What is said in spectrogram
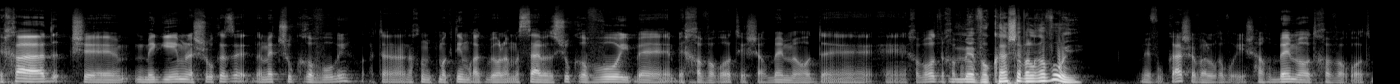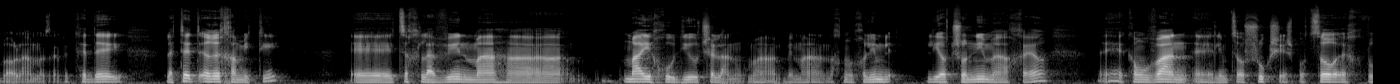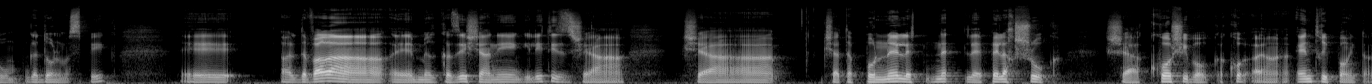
אחד, כשמגיעים לשוק הזה, באמת שוק רווי, אנחנו מתמקדים רק בעולם הסייבר, זה שוק רווי בחברות, יש הרבה מאוד חברות וחברות. מבוקש אבל רווי. מבוקש, אבל רווי. יש הרבה מאוד חברות בעולם הזה, וכדי לתת ערך אמיתי, צריך להבין מה, ה... מה הייחודיות שלנו, מה, במה אנחנו יכולים להיות שונים מהאחר. כמובן, למצוא שוק שיש בו צורך והוא גדול מספיק. הדבר המרכזי שאני גיליתי זה שה... כשה... פונה לפלח שוק, שהקושי בו, ה-entry point,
